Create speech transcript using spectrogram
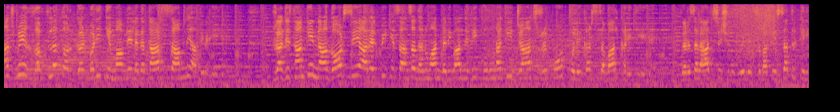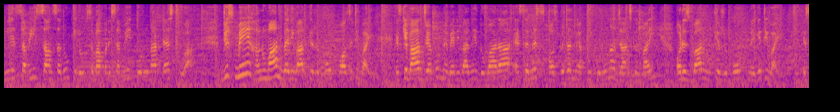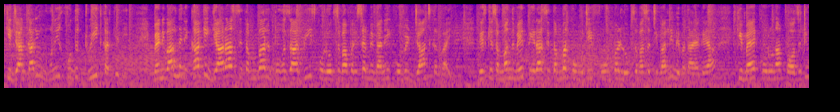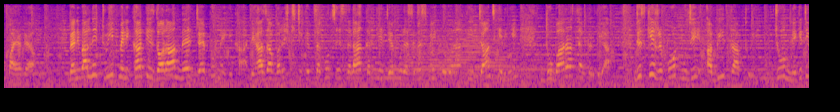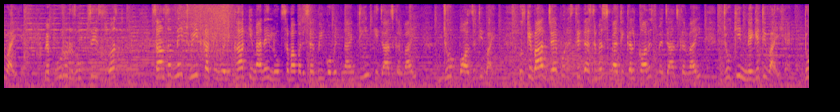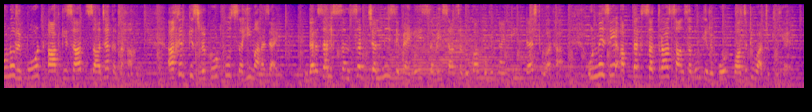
में गफलत और गड़बड़ी के मामले लगातार सामने आते रहे हैं। राजस्थान के नागौर से आरएलपी के सांसद हनुमान बेनीवाल ने भी कोरोना की जाँच रिपोर्ट को लेकर सवाल खड़े किए हैं। दरअसल आज से शुरू हुए लोकसभा के सत्र के लिए सभी सांसदों की लोकसभा परिसर में कोरोना टेस्ट हुआ, जिसमें हनुमान बेनीवाल की रिपोर्ट पॉजिटिव आई। इसके बाद जयपुर में बेनीवाल ने दोबारा एसएमएस हॉस्पिटल में अपनी कोरोना जाँच करवाई और इस बार उनकी रिपोर्ट नेगेटिव आई। इसकी जानकारी उन्होंने खुद ट्वीट करके दी। बेनीवाल ने लिखा कि 11 सितंबर 2020 को लोकसभा परिसर में मैंने कोविड जाँच करवाई। जिसके संबंध में 13 सितंबर को मुझे फ़ोन पर लोकसभा सचिवालय में बताया गया कि मैं कोरोना पॉजिटिव पाया गया हूँ। बेनीवाल ने ट्वीट में लिखा कि इस दौरान मैं जयपुर में ही था। लिहाजा वरिष्ठ चिकित्सकों से सलाह करके जयपुर एसएमएस में कोरोना की जाँच के लिए दोबारा सैंपल दिया, जिसकी रिपोर्ट मुझे अभी प्राप्त हुई, जो नेगेटिव आई है। मैं पूर्ण रूप से स्वस्थ हूँ। सांसद ने ट्वीट करते हुए लिखा कि मैंने लोकसभा परिसर में कोविड 19 की जाँच करवाई, जो पॉजिटिव आई। उसके बाद जयपुर स्थित एसएमएस मेडिकल कॉलेज में जाँच करवाई, जो कि नेगेटिव आई है। दोनों रिपोर्ट आपके साथ साझा कर रहा हूँ। आखिर किस रिपोर्ट को सही माना जाए? दरअसल, संसद चलने से पहले सभी सांसदों का कोविड 19 टेस्ट हुआ था। उनमें से अब तक 17 सांसदों की रिपोर्ट पॉजिटिव आ चुकी है।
